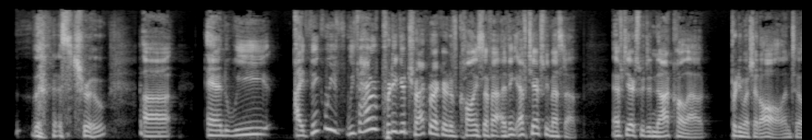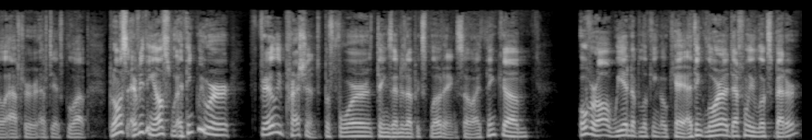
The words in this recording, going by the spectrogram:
That's true. Uh, and we, I think we've we've had a pretty good track record of calling stuff out. I think FTX we messed up. FTX we did not call out pretty much at all until after FTX blew up. But almost everything else, I think we were fairly prescient before things ended up exploding. So I think um, overall we end up looking okay. I think Laura definitely looks better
